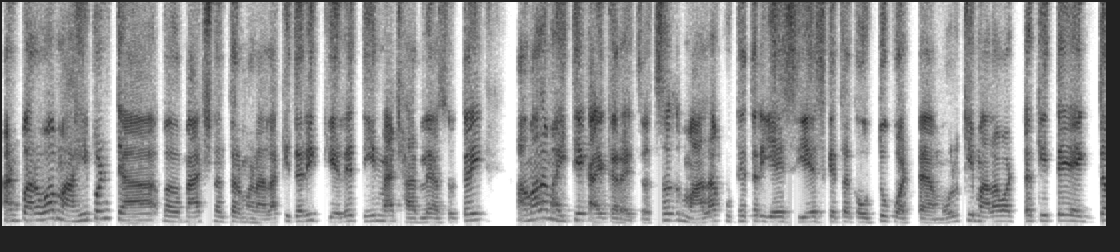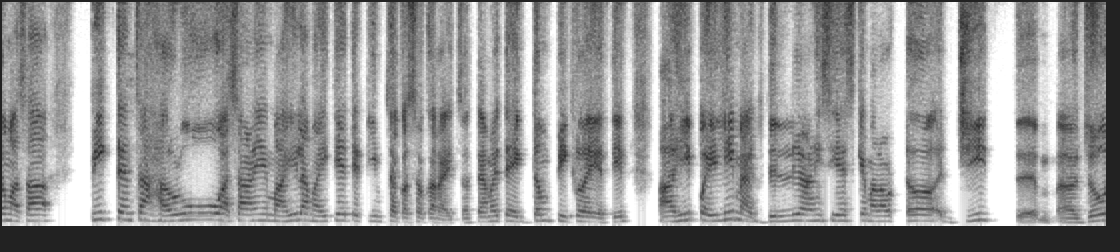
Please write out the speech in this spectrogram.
आणि परवा माही पण त्या मॅच नंतर म्हणाला की जरी गेले तीन मॅच हारले असो तरी आम्हाला माहितीये काय करायचं. सर मला कुठेतरी हे सीएसकेचं कौतुक वाटतंय अमोल की मला वाटतं की ते एकदम असा पीक त्यांचा हळू असा आणि माहीला माहिती आहे ते टीमचं कसं करायचं. त्यामुळे ते एकदम पीकला येतील. ही पहिली मॅच दिल्ली आणि सीएसके मला वाटतं जी जो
